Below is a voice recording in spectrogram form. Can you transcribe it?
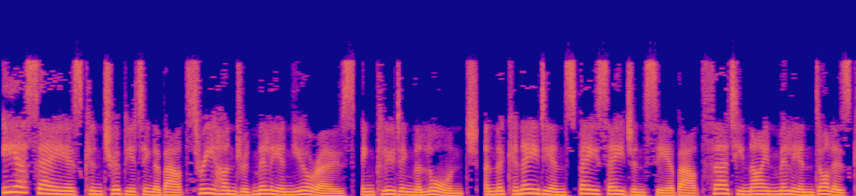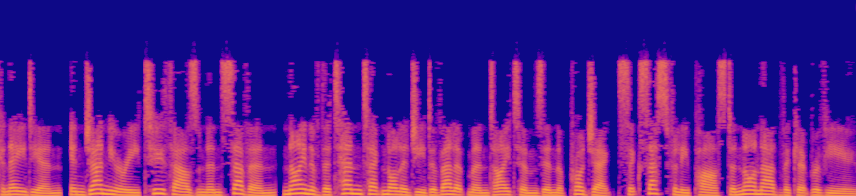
ESA is contributing about €300 million, Euros, including the launch, and the Canadian Space Agency about $39 million Canadian. In January 2007, nine of the ten technology development items in the project successfully passed a non-advocate review.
